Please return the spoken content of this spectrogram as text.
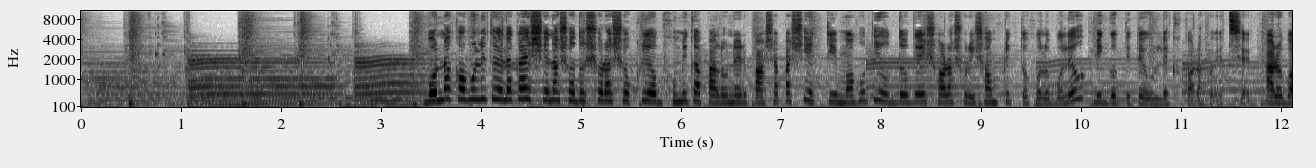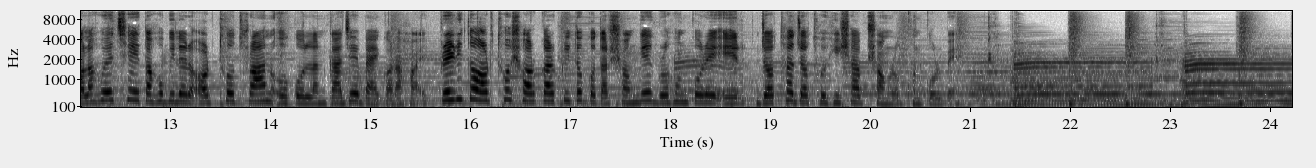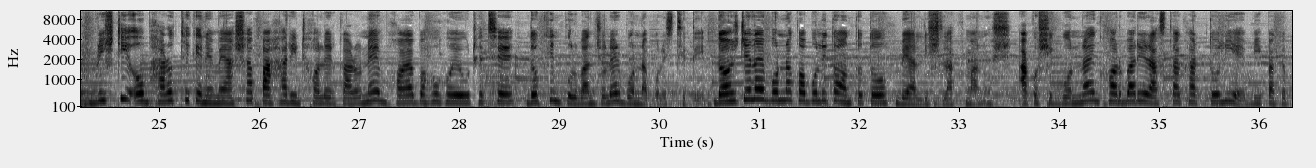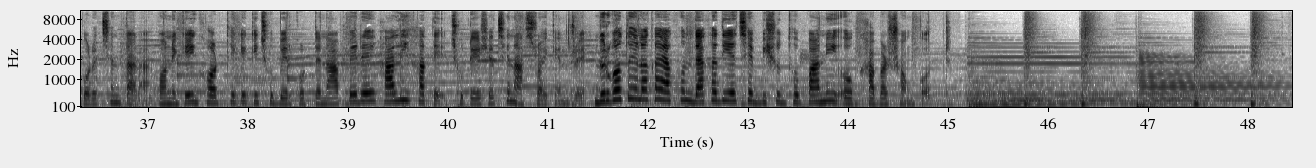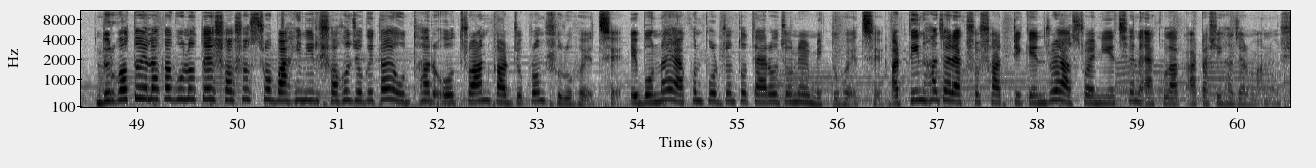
বন্যা কবলিত এলাকায় সেনা সদস্যরা সক্রিয় ভূমিকা পালনের পাশাপাশি একটি মহতি উদ্যোগে সরাসরি সম্পৃক্ত হল বলেও বিজ্ঞপ্তিতে উল্লেখ করা হয়েছে। আরও বলা হয়েছে এই তহবিলের অর্থ ত্রাণ ও কল্যাণ কাজে ব্যয় করা হয়। প্রেরিত অর্থ সরকার কৃতজ্ঞতার সঙ্গে গ্রহণ করে এর যথাযথ হিসাব সংরক্ষণ করবে। বৃষ্টি ও ভারত থেকে নেমে আসা পাহাড়ি ঢলের কারণে ভয়াবহ হয়ে উঠেছে দক্ষিণ পূর্বাঞ্চলের বন্যা পরিস্থিতি। দশ জেলায় বন্যা কবলিত অন্তত বেয়াল্লিশ লাখ মানুষ। আকস্মিক বন্যায় ঘরবাড়ি, রাস্তাঘাট তলিয়ে বিপাকে পড়েছেন তারা। অনেকেই ঘর থেকে কিছু বের করতে না পেরে হালি হাতে ছুটে এসেছেন আশ্রয় কেন্দ্রে দুর্গত এলাকায় এখন দেখা দিয়েছে বিশুদ্ধ পানি ও খাবার সংকট। দুর্গত এলাকাগুলোতে সশস্ত্র বাহিনীর সহযোগিতায় উদ্ধার ও ত্রাণ কার্যক্রম শুরু হয়েছে। এ বন্যায় এখন পর্যন্ত ১৩ জনের মৃত্যু হয়েছে, আর তিন হাজার একশো ষাটটি কেন্দ্রে আশ্রয় নিয়েছেন এক লাখ আটাশি হাজার মানুষ।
